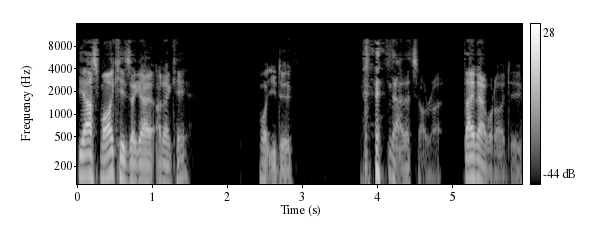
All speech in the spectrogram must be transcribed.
You ask my kids, they go, I don't care what you do. no, that's not right. They know what I do.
